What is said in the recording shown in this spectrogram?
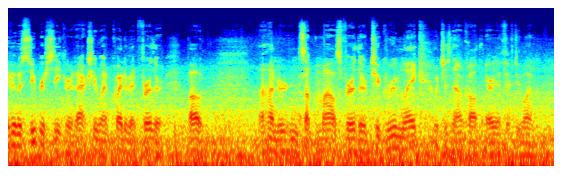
If it was super secret, it actually went quite a bit further, about 100 and something miles further to Groom Lake, which is now called Area 51.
